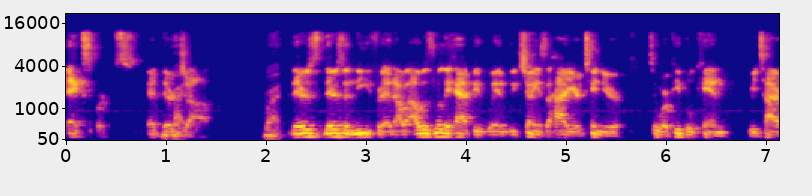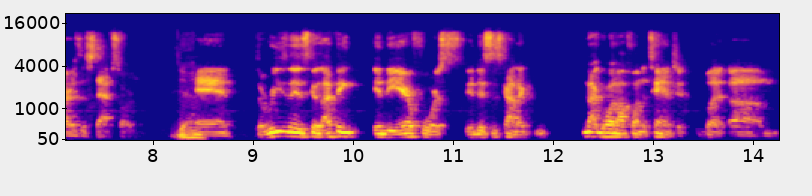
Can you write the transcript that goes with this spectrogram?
experts at their Right. job. Right. There's there's a need for that. And I, I was really happy when we changed the high year tenure to where people can retire as a staff sergeant. Yeah. And the reason is because I think in the Air Force, and this is kind of not going off on a tangent, but um,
